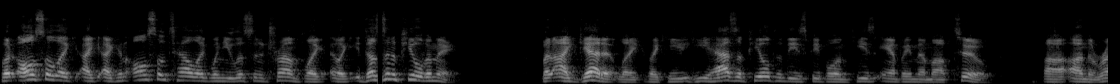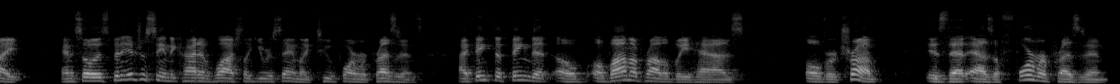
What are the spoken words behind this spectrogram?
but also like I, I can also tell like when you listen to Trump, like like it doesn't appeal to me. But I get it. Like like he he has appealed to these people, and he's amping them up too uh, on the right. And so it's been interesting to kind of watch, like you were saying, like two former presidents. I think the thing that Obama probably has over Trump is that as a former president,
